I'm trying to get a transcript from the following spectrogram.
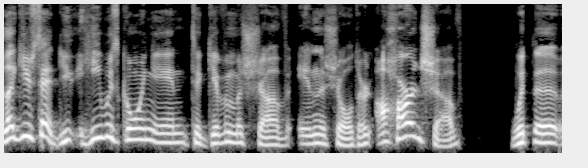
Like you said, you, he was going in to give him a shove in the shoulder, a hard shove with the,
